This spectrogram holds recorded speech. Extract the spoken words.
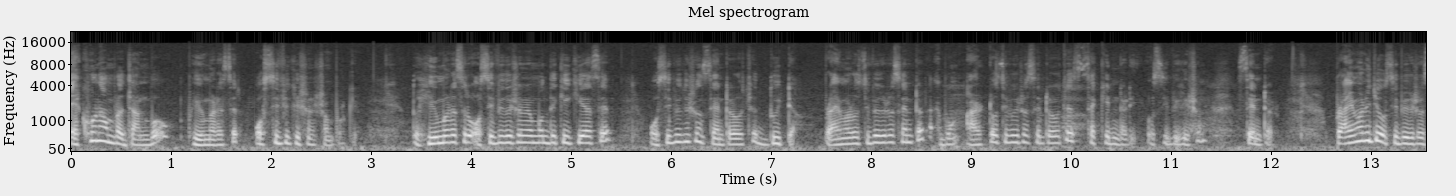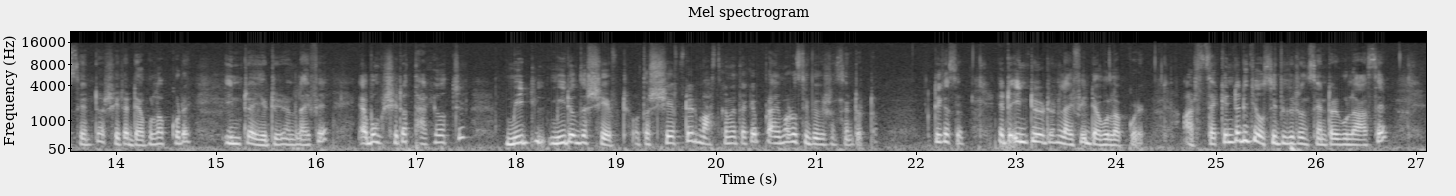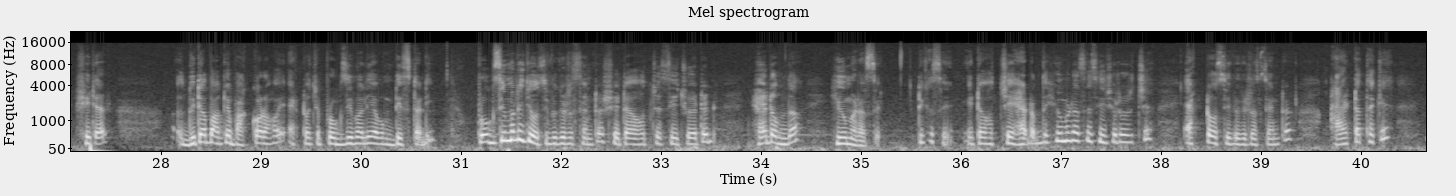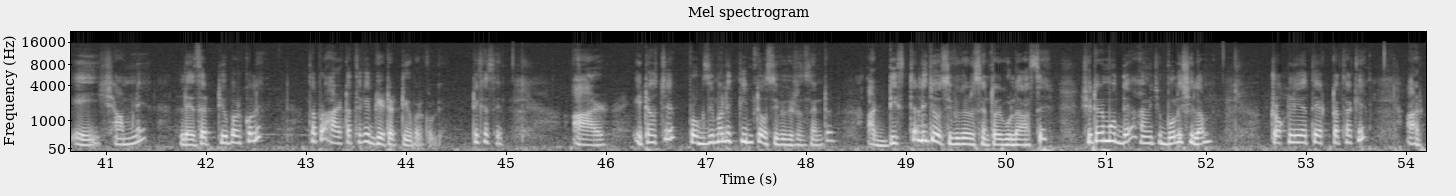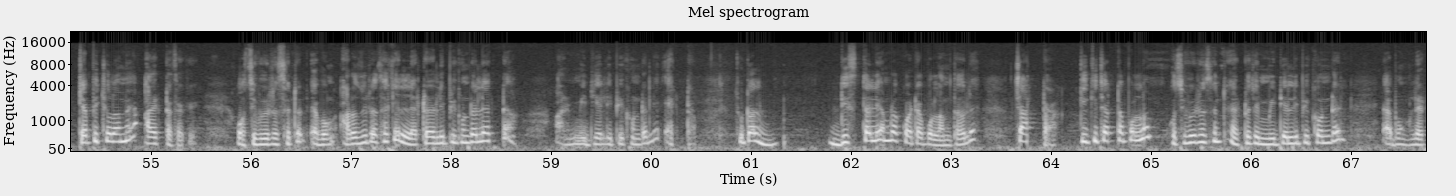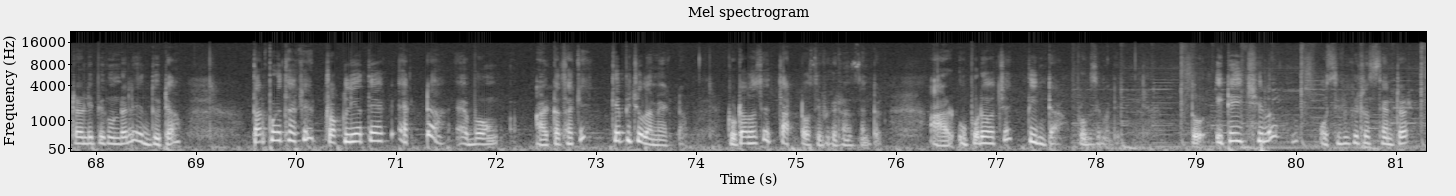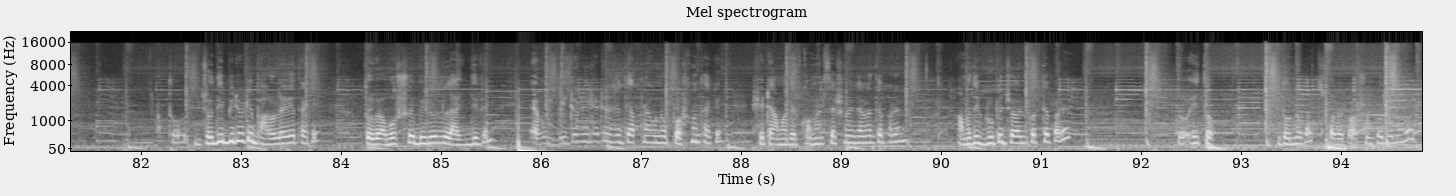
এখন আমরা জানব হিউম্যারাসের অসিফিকেশন সম্পর্কে। তো হিউম্যারাসের অসিফিকেশনের মধ্যে কী কী আছে? অসিফিকেশন সেন্টার হচ্ছে দুইটা। প্রাইমারি ওসিফিকেশন সেন্টার এবং আর্ট ওসিফিকেশন সেন্টার হচ্ছে সেকেন্ডারি ওসিফিকেশন সেন্টার প্রাইমারি যে ওসিফিকেশন সেন্টার সেটা ডেভেলপ করে ইন্ট্রা ইউটেরিয়ান লাইফে এবং সেটা থাকে হচ্ছে mid mid of the shaft অর্থাৎ শেফটের মাঝখানে থাকে প্রাইমারি ওসিফিকেশন সেন্টারটা ঠিক আছে? এটা ইন্টারনেট লাইফে ডেভেলপ করে। আর সেকেন্ডারি যে ওসিফিকেশন সেন্টারগুলো আছে, সেটার দুইটা ভাগে ভাগ করা হয়, একটা হচ্ছে প্রক্সিমালি এবং ডিস্টালি প্রক্সিমালি যে ওসিফিকেশন সেন্টার সেটা হচ্ছে সিচুয়েটেড হেড অফ দ্য হিউম্যারাসে ঠিক আছে? এটা হচ্ছে হেড অফ দ্য হিউম্যারাসে সিচুয়েটেড হচ্ছে একটা ওসিফিকেশন সেন্টার আরেকটা থেকে এই সামনে লেজার টিউবার কোলে তারপর আরেকটা থেকে গ্রেটার টিউবার কোলে ঠিক আছে? আর এটা হচ্ছে প্রক্সিমালি তিনটা ওসিফিকেশন সেন্টার আর ডিস্টালি যে ওসিফিকেশন সেন্টারগুলো আছে, সেটার মধ্যে আমি যে বলেছিলাম ট্রকলিয়াতে একটা থাকে, আর ক্যাপিচুলামে আরেকটা থাকে। ওসিফিকেশন সেন্টার এবং আরও দুটা থাকে ল্যাটারাল লিপিকন্ডালে একটা, আর মিডিয়া লিপিকন্ডালে একটা। টোটাল ডিস্টালি আমরা কয়টা বললাম তাহলে? চারটা। কী কী চারটা বললাম? ওসিফিকেশন সেন্টার একটা হচ্ছে মিডিয়া লিপিকন্ডাল এবং ল্যাটারাল লিপিকন্ডালে দুটা তারপরে থাকে ট্রকলিয়াতে একটা এবং আরেকটা থাকে ক্যাপিচুলামে একটা। টোটাল হচ্ছে চারটা ওসিফিকেশন সেন্টার আর উপরে হচ্ছে তিনটা প্রক্সিমালি তো এটাই ছিল ওসিফিকেশন সেন্টার তো যদি ভিডিওটি ভালো লেগে থাকে, তবে অবশ্যই ভিডিওটি লাইক দিবেন এবং ভিডিও রিলেটেড যদি আপনার কোনো প্রশ্ন থাকে, সেটা আমাদের কমেন্ট সেকশনে জানাতে পারেন, আমাদের গ্রুপে জয়েন করতে পারেন। তো এই তো, ধন্যবাদ, সবাইকে অসংখ্য ধন্যবাদ।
